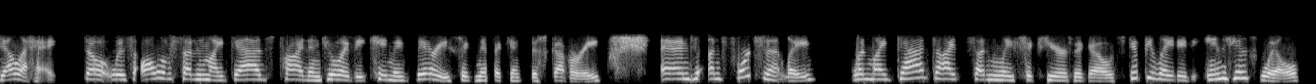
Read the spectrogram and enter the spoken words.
Delahaye. So it was all of a sudden my dad's pride and joy became a very significant discovery. And unfortunately, when my dad died suddenly six years ago, stipulated in his will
